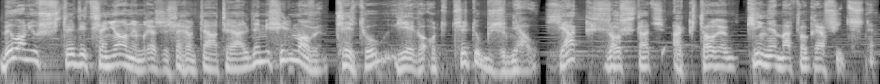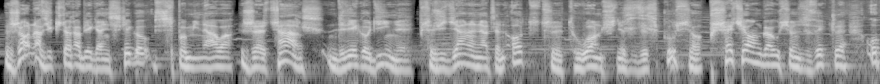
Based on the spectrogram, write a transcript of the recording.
Był on już wtedy cenionym reżyserem teatralnym i filmowym. Tytuł jego odczytu brzmiał Jak zostać aktorem kinematograficznym. Żona Wiktora Biegańskiego wspominała, że czas, dwie godziny, przewidziane na ten odczyt, łącznie z dyskusją, przeciągał się zwykle o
